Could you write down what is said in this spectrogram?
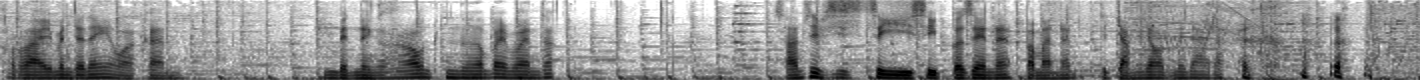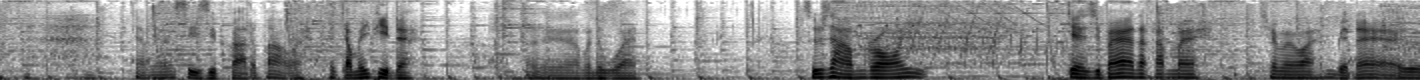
ใครมันจะได้กว่ากัน เบ็ดหนึ่งก็เข้าเนื้อไปมาณสัก สามสิบสี่สิบเปอร์เซ็นต์นะ ประมาณนั้นแต่จำยอดไม่ได้ละจำได้สี่สิบบาหรือเปล่าวะถ้าจำไม่ผิดนะเออมาดูกันซื้อสามร้อยเจ็ดสิบห้านะครับมาใช่ไหมวะเบ็ดแน่เออ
